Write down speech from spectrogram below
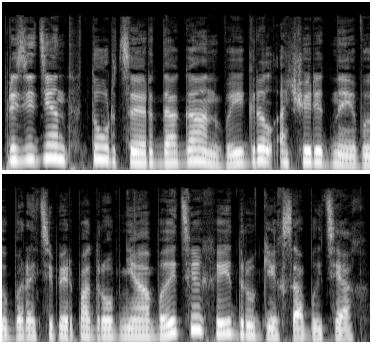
Президент Турции Эрдоган выиграл очередные выборы. Теперь подробнее об этих и других событиях.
